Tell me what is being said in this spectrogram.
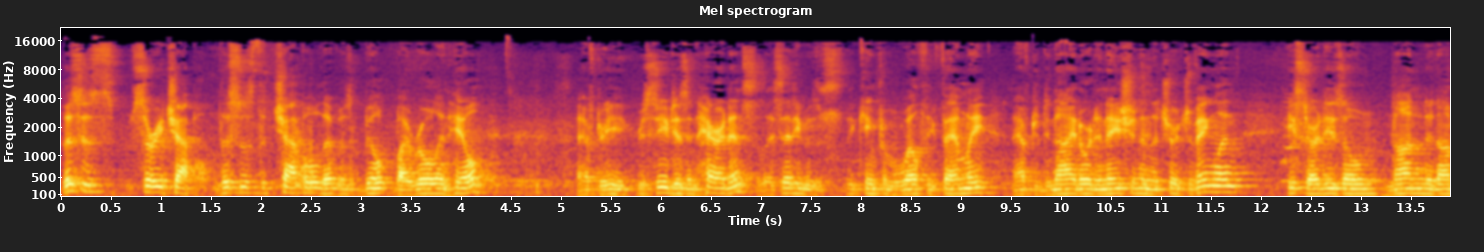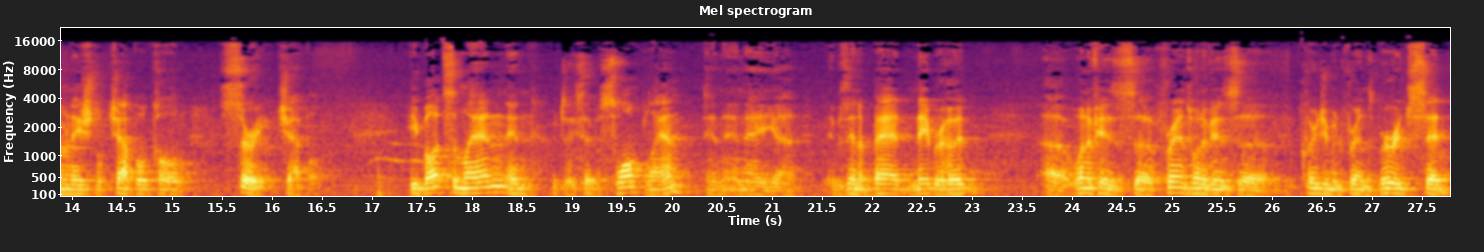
This is Surrey Chapel. This is the chapel that was built by Rowland Hill after he received his inheritance, as I said, he was he came from a wealthy family. After denied ordination in the Church of England, he started his own non-denominational chapel called Surrey Chapel. He bought some land in which they said was swamp land, in, in a uh, it was in a bad neighborhood. Uh, one of his uh, friends, one of his uh, clergyman friends, Burridge, said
